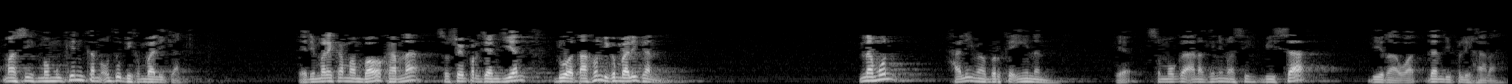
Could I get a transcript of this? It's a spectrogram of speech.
masih memungkinkan untuk dikembalikan. Jadi mereka membawa karena sesuai perjanjian dua tahun dikembalikan. Namun Halimah berkeinginan ya semoga anak ini masih bisa dirawat dan dipelihara.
